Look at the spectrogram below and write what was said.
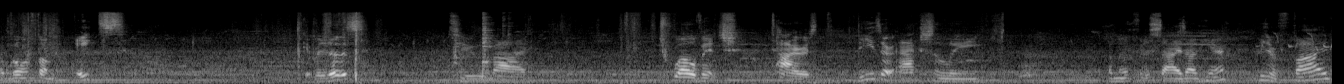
I'm going from 8s, get rid of those, to my 12 inch tires. These are actually, I'm going to for the size on here. These are 5,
